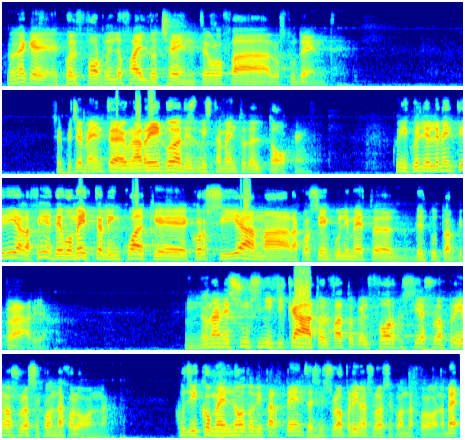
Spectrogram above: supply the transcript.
non è che quel fork lì lo fa il docente o lo fa lo studente. Semplicemente è una regola di smistamento del token. Quindi quegli elementi lì alla fine devo metterli in qualche corsia, ma la corsia in cui li metto è del tutto arbitraria. Non ha nessun significato il fatto che il fork sia sulla prima o sulla seconda colonna. Così come il nodo di partenza sia sulla prima o sulla seconda colonna. Beh,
